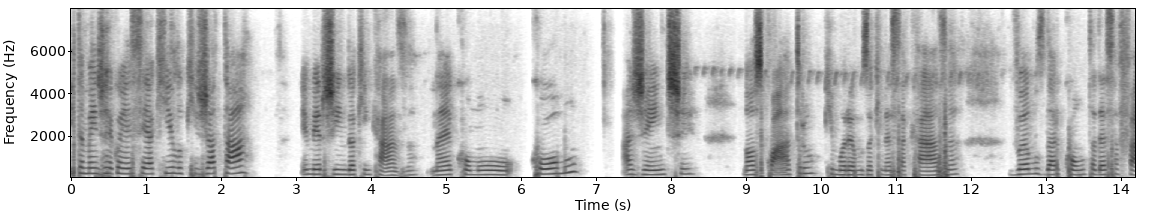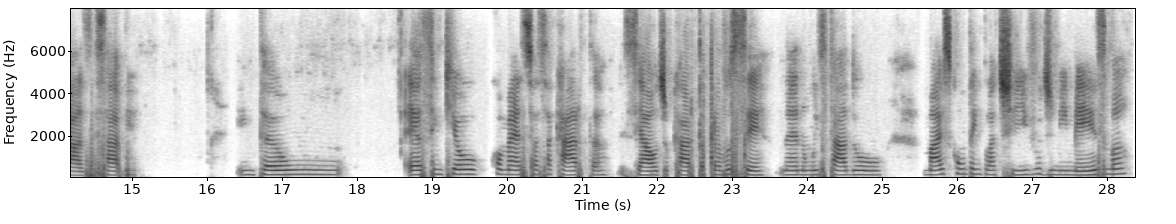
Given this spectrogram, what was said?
E também de reconhecer aquilo que já está emergindo aqui em casa, né? Como, como a gente, nós quatro que moramos aqui nessa casa, vamos dar conta dessa fase, sabe? Então, é assim que eu começo essa carta, esse áudio carta para você, né, num estado mais contemplativo de mim mesma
